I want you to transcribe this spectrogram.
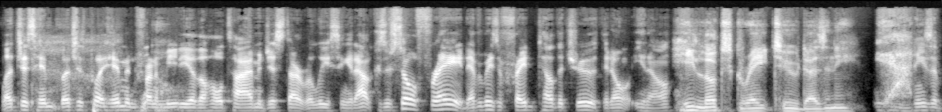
Let's just him. Let's just put him in front of media the whole time and just start releasing it out because they're so afraid. Everybody's afraid to tell the truth. They don't, you know. He looks great too, doesn't he? Yeah, and he's a.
